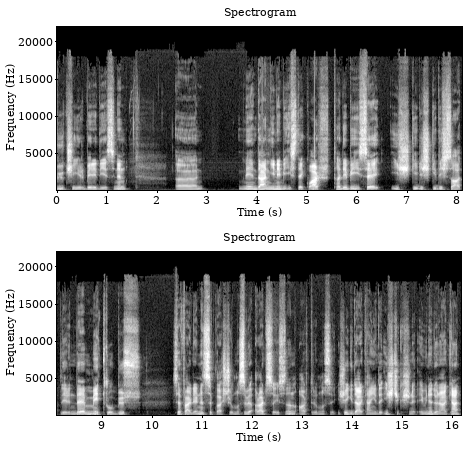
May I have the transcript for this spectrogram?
Büyükşehir Belediyesi'nin e, neden yine bir istek var. Talebi ise iş geliş gidiş saatlerinde metrobüs seferlerinin sıklaştırılması ve araç sayısının arttırılması. İşe giderken ya da iş çıkışını evine dönerken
